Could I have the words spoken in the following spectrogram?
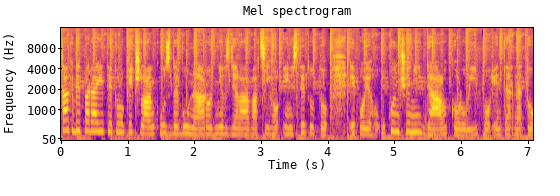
Tak vypadají titulky článků z webu Národně vzdělávacího institutu. I po jeho ukončení dál kolují po internetu.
